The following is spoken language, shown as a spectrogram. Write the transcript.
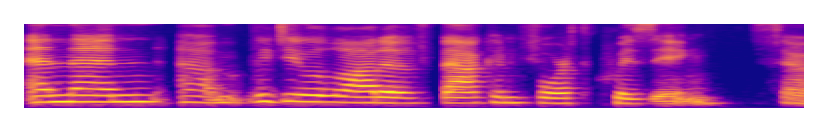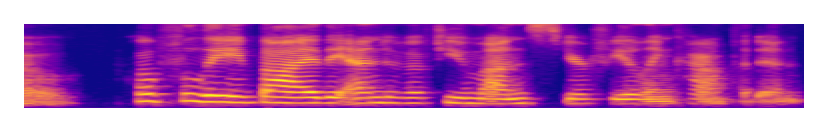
And then um, we do a lot of back and forth quizzing. So hopefully by the end of a few months, you're feeling confident.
